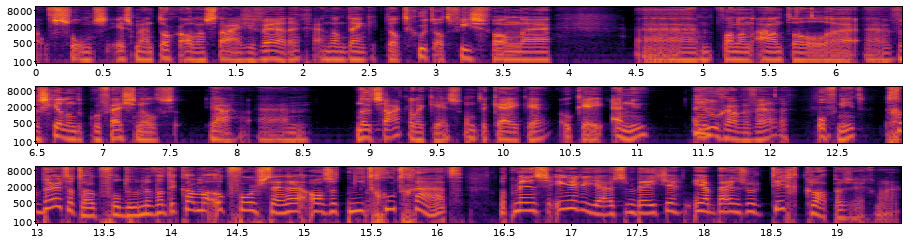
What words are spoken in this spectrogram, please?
of soms is men toch al een stage verder. En dan denk ik dat goed advies van, eh, van een aantal eh, eh, verschillende professionals ja, ehm, noodzakelijk is. Om te kijken, oké, en nu? En Ja. hoe gaan we verder? Of niet? Gebeurt dat ook voldoende? Want ik kan me ook voorstellen, als het niet goed gaat, dat mensen eerder juist een beetje ja, bij een soort dichtklappen, zeg maar.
